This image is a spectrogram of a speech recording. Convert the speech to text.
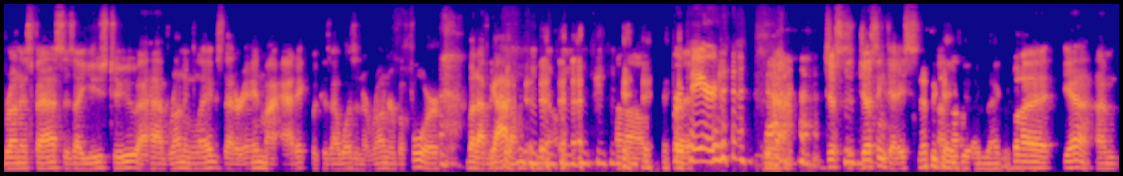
run as fast as i used to i have running legs that are in my attic because i wasn't a runner before but i've got them you know? um, Prepared. yeah just just in case That's the case. Uh, yeah, exactly. but yeah um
